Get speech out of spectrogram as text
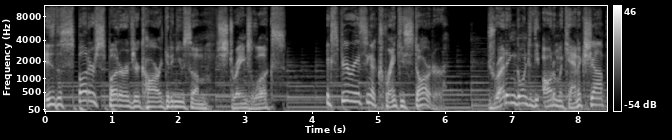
Is the sputter sputter of your car getting you some strange looks? Experiencing a cranky starter? Dreading going to the auto mechanic shop?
